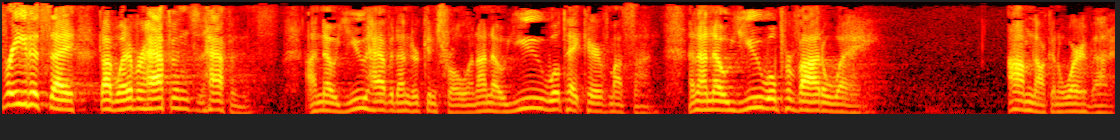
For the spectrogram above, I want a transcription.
free to say, God, whatever happens, happens. I know you have it under control, and I know you will take care of my son, and I know you will provide a way. I'm not going to worry about it.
